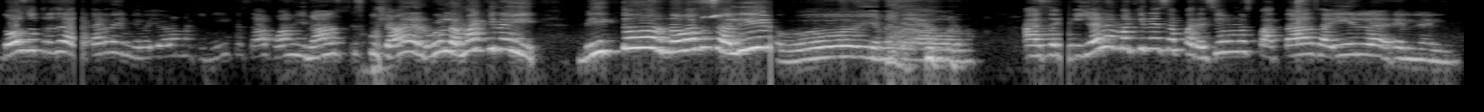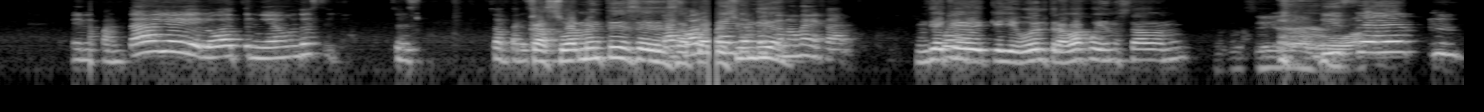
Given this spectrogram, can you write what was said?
dos o tres de la tarde y me iba yo a la maquinita, estaba jugando y nada, más escuchaban el ruido de la máquina y, Víctor, ¿no vas a salir? Uy, ya me quedé gordo. Hasta que ya la máquina desapareció unas patadas ahí en la, en el- en la pantalla y luego tenía un destino. Entonces, desapareció. Casualmente se Casualmente desapareció un porque día. no me dejaron. Un día Bueno. que, que llegó del trabajo ya no estaba, ¿no? Sí. Dice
